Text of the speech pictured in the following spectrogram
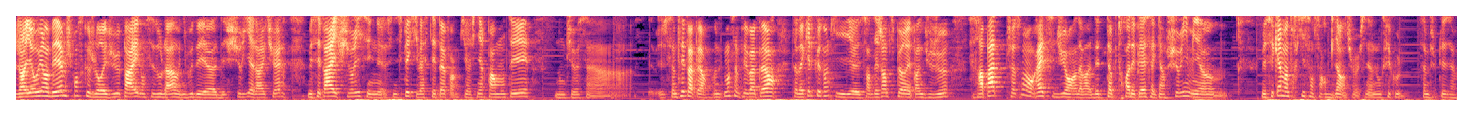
Genre, il y aurait eu un BM, je pense que je l'aurais vu pareil dans ces eaux-là, au niveau des, euh, des Fury à l'heure actuelle. Mais c'est pareil, Fury, c'est une, une spé qui va step up, hein, qui va finir par monter. Donc euh, ça, ça me fait pas peur. Honnêtement, ça me fait pas peur. T'en as quelques-uns qui euh, sortent déjà un petit peu épingle du jeu. Ce sera pas. De toute façon, en raid, c'est dur hein, d'avoir des top 3 DPS avec un Fury, mais, mais c'est quand même un truc qui s'en sort bien, tu vois, au final. Donc c'est cool. Ça me fait plaisir.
